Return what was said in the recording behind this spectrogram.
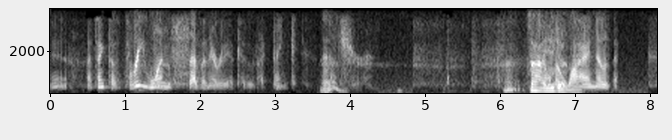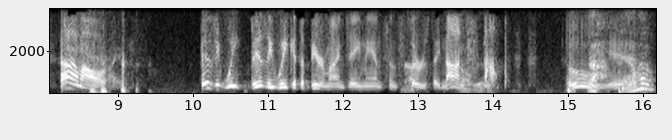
Yeah. I think the 317 area code, I think. I'm not sure. Uh, so how I don't you know doing? why I know that. I'm all right. Busy week, busy week at the beer mine, J-Man, since Oh. Thursday, really? non-stop. Oh, Ah, yeah. Well,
